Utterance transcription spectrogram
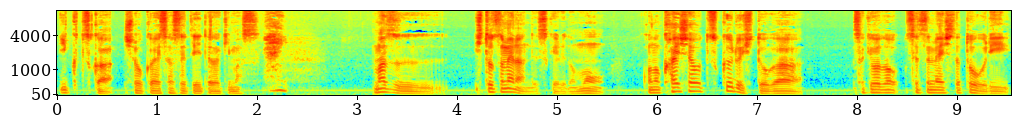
いくつか紹介させていただきます、はい、まず一つ目なんですけれどもこの会社を作る人が先ほど説明した通り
